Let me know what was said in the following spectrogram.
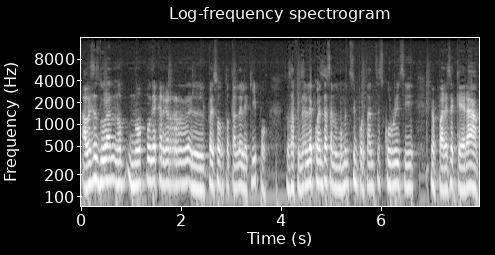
a veces Durant no, no podía cargar el peso total del equipo. Entonces, a final de cuentas, en los momentos importantes, Curry sí me parece que era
